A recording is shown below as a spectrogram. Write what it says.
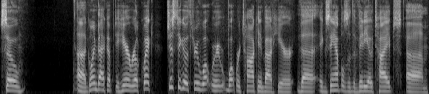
So uh, going back up to here real quick, just to go through what we're what we're talking about here, the examples of the video types. Um,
